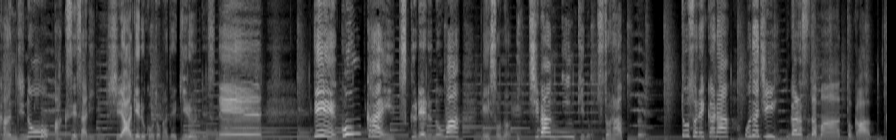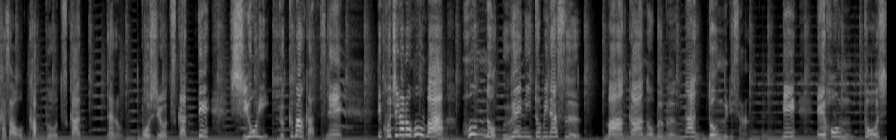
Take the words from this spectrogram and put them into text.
感じのアクセサリーに仕上げることができるんですね。で今回作れるのは、え、その一番人気のストラップとそれから同じガラス玉とか傘をカップを使っあの帽子を使ってしおりブックマーカーですねでこちらの方は本の上に飛び出すマーカーの部分がどんぐりさんで、えー、本通し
